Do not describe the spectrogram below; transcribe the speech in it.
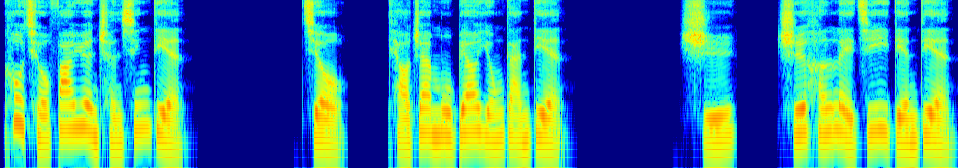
扣球发愿诚心点；九、挑战目标勇敢点；十、持恒累积一点点。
